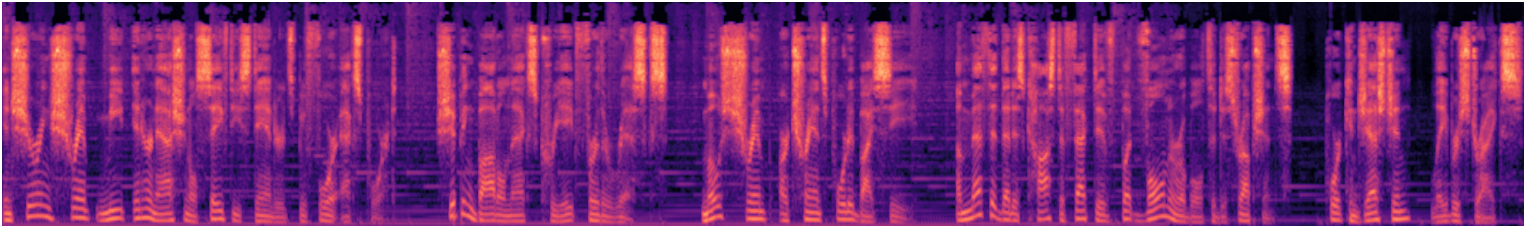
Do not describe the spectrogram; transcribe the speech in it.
ensuring shrimp meet international safety standards before export. Shipping bottlenecks create further risks. Most shrimp are transported by sea, a method that is cost-effective but vulnerable to disruptions. Port congestion, labor strikes,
